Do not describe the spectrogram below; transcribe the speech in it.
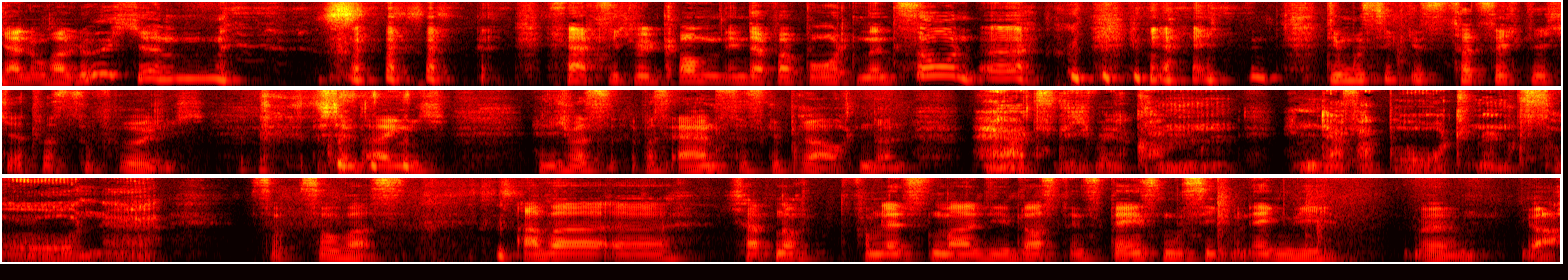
Hallihallo, Hallöchen. Herzlich willkommen in der verbotenen Zone. die Musik ist tatsächlich etwas zu fröhlich. Stimmt, eigentlich hätte ich was, was Ernstes gebraucht und dann herzlich willkommen in der verbotenen Zone. So, sowas. Aber äh, ich habe noch vom letzten Mal die Lost in Space Musik und irgendwie, äh, ja.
